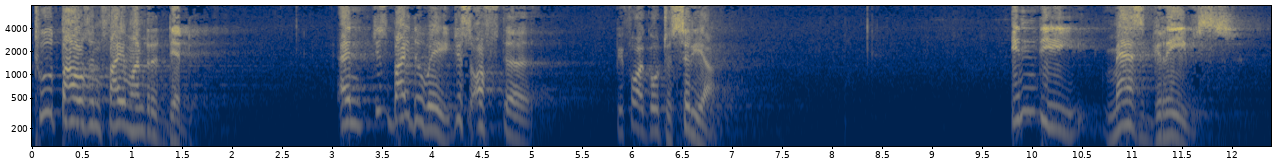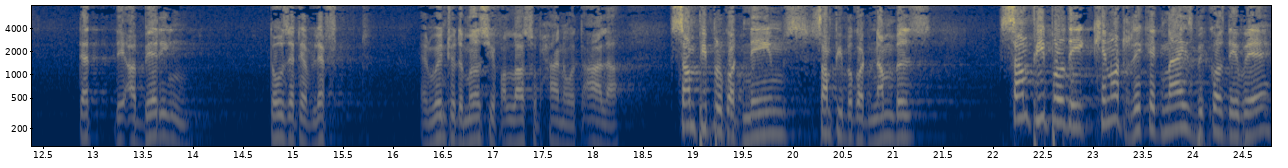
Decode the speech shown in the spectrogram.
2,500 dead. And just by the way, just off the, before I go to Syria, in the mass graves that they are burying those that have left and went to the mercy of Allah subhanahu wa ta'ala. Some people got names, some people got numbers, some people they cannot recognize because they were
